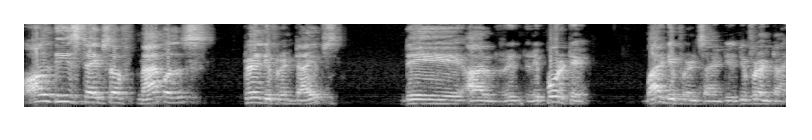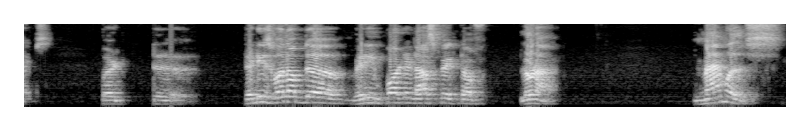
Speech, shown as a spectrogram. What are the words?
all these types of mammals, 12 different types, they are re reported by different scientists, different types. But uh, that is one of the very important aspect of Lonar. Mammals,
